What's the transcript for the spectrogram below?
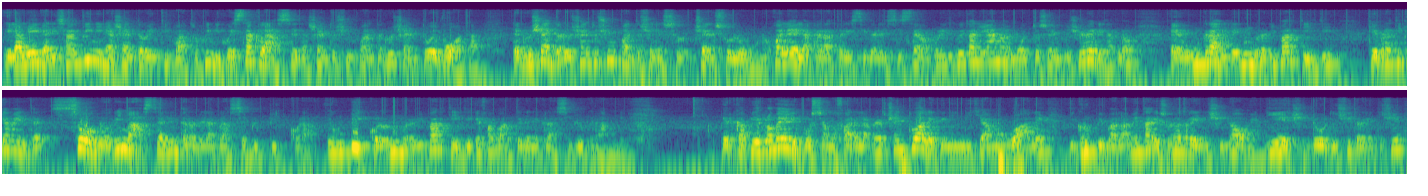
e la Lega di Salvini ne ha 124, quindi questa classe da 150 a 200 è vuota, da 200 a 250 ce n'è so, solo uno. Qual è la caratteristica del sistema politico italiano? È molto semplice vederlo, è un grande numero di partiti che praticamente sono rimasti all'interno della classe più piccola e un piccolo numero di partiti che fa parte delle classi più grandi. Per capirlo meglio possiamo fare la percentuale, quindi indichiamo uguale, i gruppi parlamentari sono 13, 9, 10, 12, 13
